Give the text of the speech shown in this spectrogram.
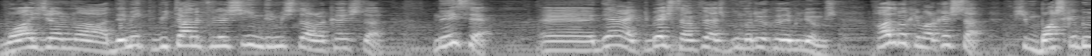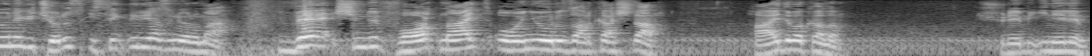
Vay canına. Demek ki bir tane flash'ı indirmişler arkadaşlar. Neyse. Ee, demek ki 5 tane flash bunları yok edebiliyormuş. Hadi bakayım arkadaşlar. Şimdi başka bir oyuna geçiyoruz. İstekleri yazıyorum ha. Ve şimdi Fortnite oynuyoruz arkadaşlar. Haydi bakalım. Şuraya bir inelim.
